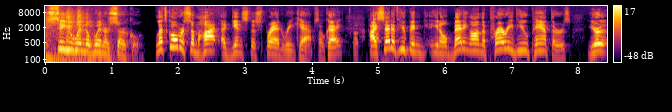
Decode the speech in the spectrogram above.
See you in the winner's circle. Let's go over some hot against the spread recaps, okay? I said if you've been, you know, betting on the Prairie View Panthers, you're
